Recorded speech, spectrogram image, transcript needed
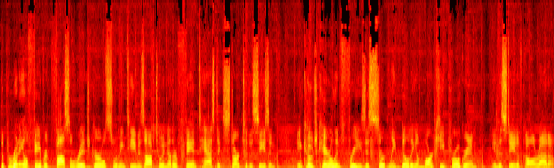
The perennial favorite Fossil Ridge girls swimming team is off to another fantastic start to the season, and Coach Carolyn Fries is certainly building a marquee program in the state of Colorado.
